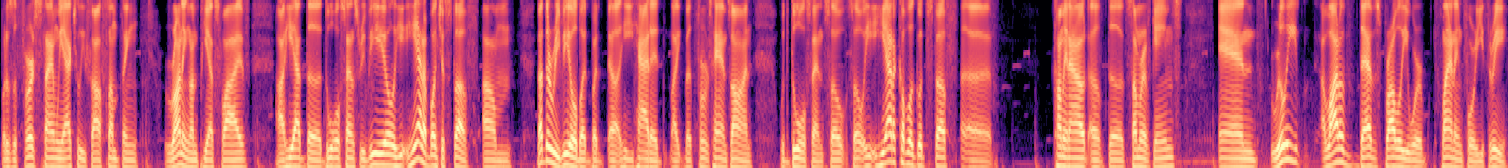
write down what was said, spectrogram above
but it was the first time we actually saw something running on PS5. Uh, he had the DualSense reveal. He, he had a bunch of stuff. Um, not the reveal, but but uh, he had it like the first hands on with DualSense. So so he, he had a couple of good stuff uh, coming out of the Summer of Games and really a lot of devs probably were planning for E3.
